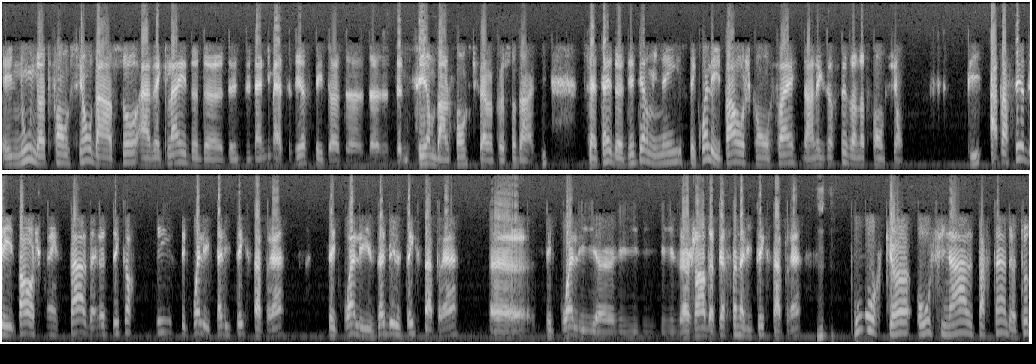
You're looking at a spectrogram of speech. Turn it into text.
Et nous, notre fonction dans ça, avec l'aide de, de- d'une animatrice et de, de- de- d'une firme, dans le fond, qui fait un peu ça dans la vie, c'était de déterminer c'est quoi les tâches qu'on fait dans l'exercice de notre fonction. Puis, à partir des tâches principales, ben là, décortiquer c'est quoi les qualités que ça prend, c'est quoi les habiletés que ça prend, euh, c'est quoi les, euh, les- les- le genre de personnalité que ça prend, pour que, au final, partant de tous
